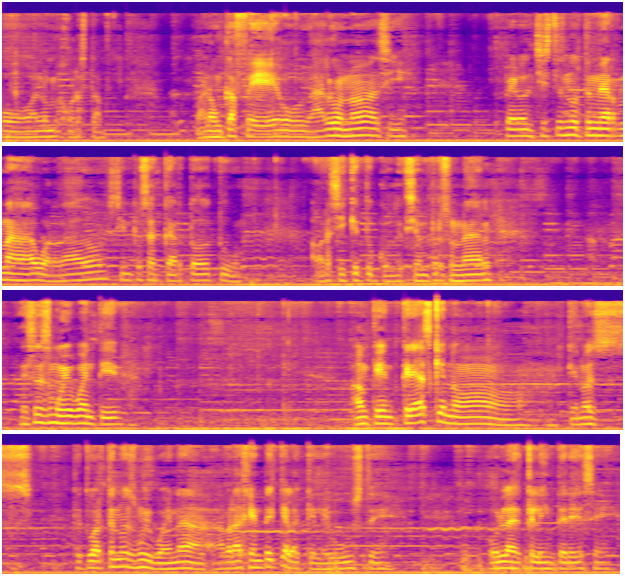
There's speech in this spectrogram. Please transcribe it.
o a lo mejor hasta para un café o algo, ¿no? Así. Pero el chiste es no tener nada guardado, siempre sacar todo tu, ahora sí que tu colección personal. Ese es muy buen tip. Aunque creas que no, que no es, que tu arte no es muy buena, habrá gente que a la que le guste o la que le interese.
